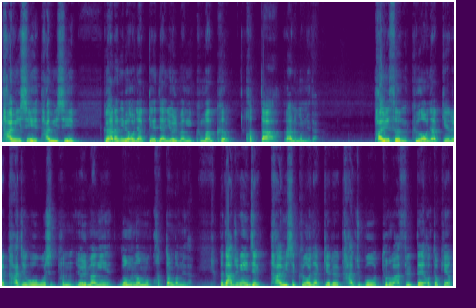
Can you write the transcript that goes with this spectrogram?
다윗이 다윗이 그 하나님의 언약계에 대한 열망이 그만큼 컸다라는 겁니다. 다윗은 그 언약계를 가지고 오고 싶은 열망이 너무너무 컸던 겁니다. 그 나중에 이제 다윗이 그 언약계를 가지고 들어왔을 때 어떻게 해요?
